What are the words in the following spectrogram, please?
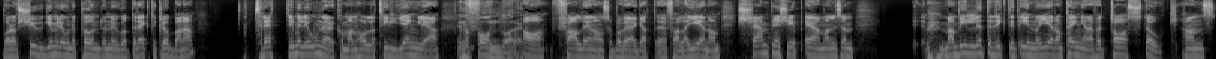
varav 20 miljoner pund har nu gått direkt till klubbarna. 30 miljoner kommer man hålla tillgängliga. I någon fond då? Eller? Ja, fall det är någon som är på väg att eh, falla igenom. Championship är man liksom man vill inte riktigt in och ge dem pengarna för att ta Stoke. Hans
